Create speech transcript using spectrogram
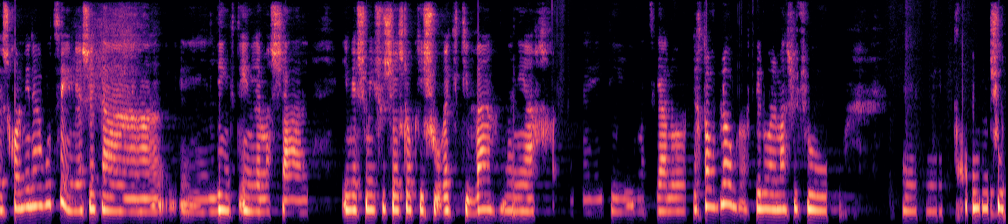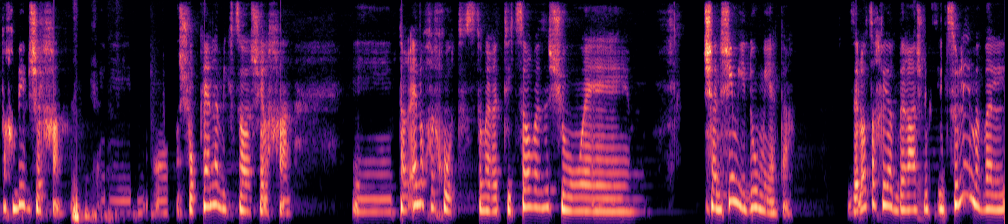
יש כל מיני ערוצים, יש את הלינקדאין למשל, אם יש מישהו שיש לו כישורי כתיבה נניח, הייתי מציעה לו, לכתוב בלוג אפילו על משהו שהוא שהוא תחביב שלך, או קשור כן למקצוע שלך, תראה נוכחות, זאת אומרת תיצור איזשהו, שאנשים ידעו מי אתה. זה לא צריך להיות ברעש וצלצולים, אבל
